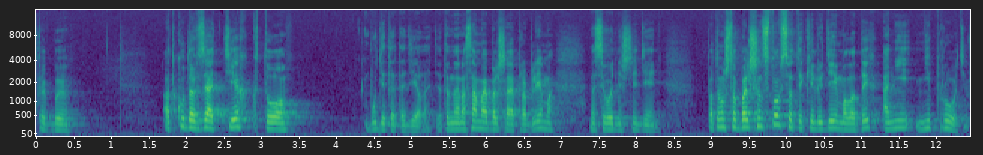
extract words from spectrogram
как бы, откуда взять тех, кто будет это делать. Это, наверное, самая большая проблема на сегодняшний день. Потому что большинство все-таки людей молодых, они не против.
